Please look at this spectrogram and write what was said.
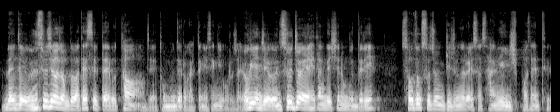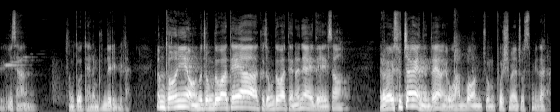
근데 이제 은수저 정도가 됐을 때부터 이제 돈 문제로 갈등이 생기고 그러죠. 여기 이제 은수저에 해당되시는 분들이 소득 수준 기준으로 해서 상위 20% 이상 정도 되는 분들입니다. 그럼 돈이 어느 정도가 돼야 그 정도가 되느냐에 대해서 여러 가지 숫자가 있는데요. 이거 한번 좀 보시면 좋습니다.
